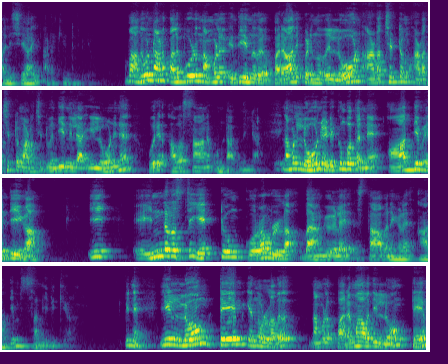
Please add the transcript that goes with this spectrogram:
പലിശയായി അടയ്ക്കേണ്ടത് വരും. അപ്പൊ അതുകൊണ്ടാണ് പലപ്പോഴും നമ്മൾ എന്ത് ചെയ്യുന്നത്? പരാതിപ്പെടുന്നത്. ലോൺ അടച്ചിട്ടും അടച്ചിട്ടും അടച്ചിട്ടും എന്ത് ചെയ്യുന്നില്ല. ഈ ലോണിന് ഒരു അവസാനം ഉണ്ടാകുന്നില്ല. നമ്മൾ ലോൺ എടുക്കുമ്പോൾ തന്നെ ആദ്യം എന്ത് ചെയ്യുക? ഈ ഇൻട്രസ്റ്റ് ഏറ്റവും കുറവുള്ള ബാങ്കുകളെ സ്ഥാപനങ്ങളെ ആദ്യം സമീപിക്കുക. പിന്നെ ഈ ലോങ് ടേം എന്നുള്ളത് നമ്മൾ പരമാവധി ലോങ് ടേം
